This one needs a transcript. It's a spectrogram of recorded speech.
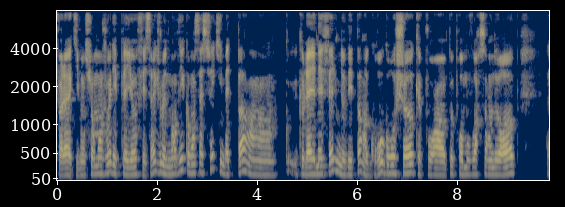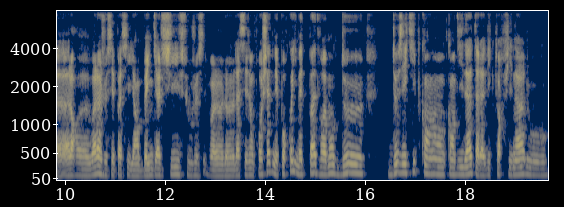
voilà, qui vont sûrement jouer les playoffs. Et c'est vrai que je me demandais comment ça se fait qu'ils mettent pas un, que la NFL ne met pas un gros gros choc pour un peu promouvoir ça en Europe. Euh, alors euh, voilà, je sais pas s'il y a un Bengal Chiefs ou je sais, voilà, la saison prochaine, mais pourquoi ils mettent pas vraiment deux, deux équipes candidates à la victoire finale ou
